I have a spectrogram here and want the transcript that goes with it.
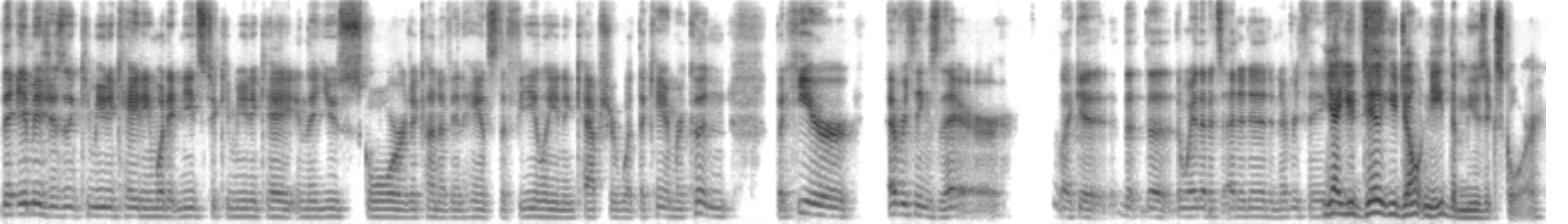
the image isn't communicating what it needs to communicate and they use score to kind of enhance the feeling and capture what the camera couldn't. But here everything's there like it the the, the way that it's edited and everything Yeah, you do. You don't need the music score,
